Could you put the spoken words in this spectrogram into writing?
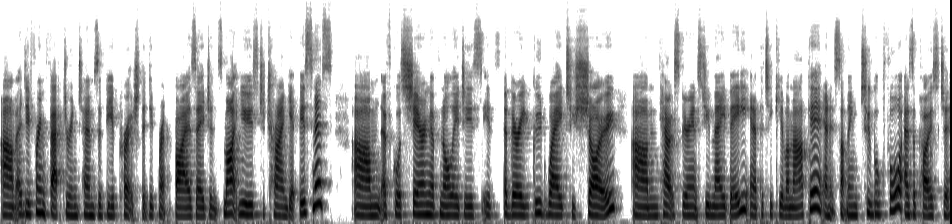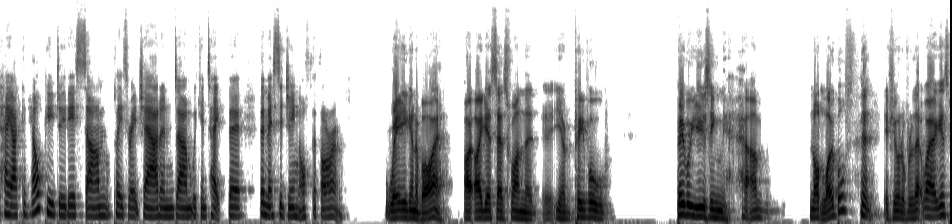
um, a differing factor in terms of the approach that different buyers agents might use to try and get business. Um, of course, sharing of knowledge is, is a very good way to show um, how experienced you may be in a particular market, and it's something to look for as opposed to, hey, I can help you do this. Um, please reach out, and um, we can take the the messaging off the forum. Where are you going to buy? I, I, guess that's one that uh, you know people people using um, not locals, if you want to put it that way, I guess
